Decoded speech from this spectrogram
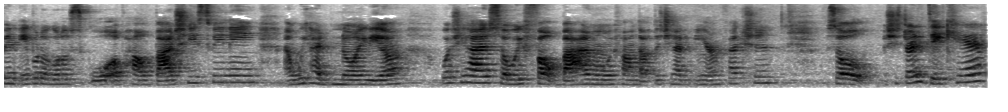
been able to go to school of how bad she's feeling and we had no idea what she had. So we felt bad when we found out that she had an ear infection. So she started daycare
